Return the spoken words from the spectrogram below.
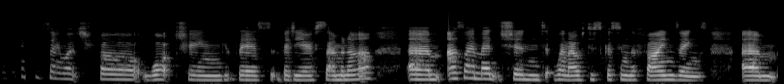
So thank you so much for watching this video seminar. Um, as I mentioned when I was discussing the findings, um,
